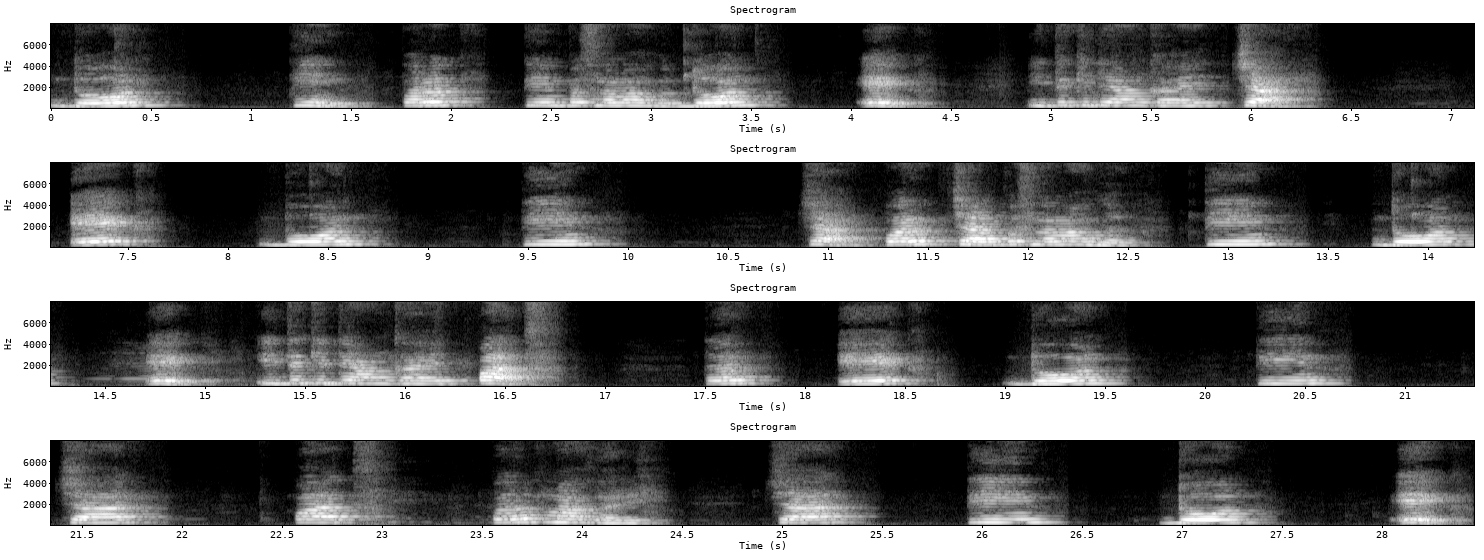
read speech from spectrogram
दोन तीन. परत तीनपासनं मागं. दोन एक. इथं किती अंक आहेत चार. एक दोन तीन चार. परत चारपासनं मागं. तीन दोन एक. इथं किती अंक आहेत? पाच. तर एक दोन तीन चार पाच. परत माघारी. चार तीन दोन एक.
